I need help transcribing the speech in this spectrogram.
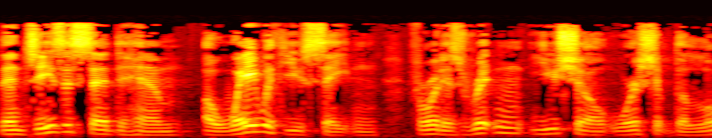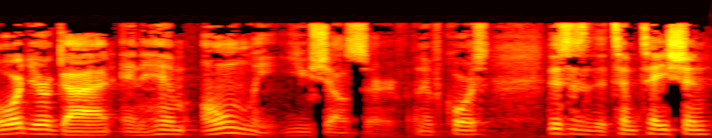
Then Jesus said to him, Away with you, Satan, for it is written, You shall worship the Lord your God, and him only you shall serve. And of course, this is the temptation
